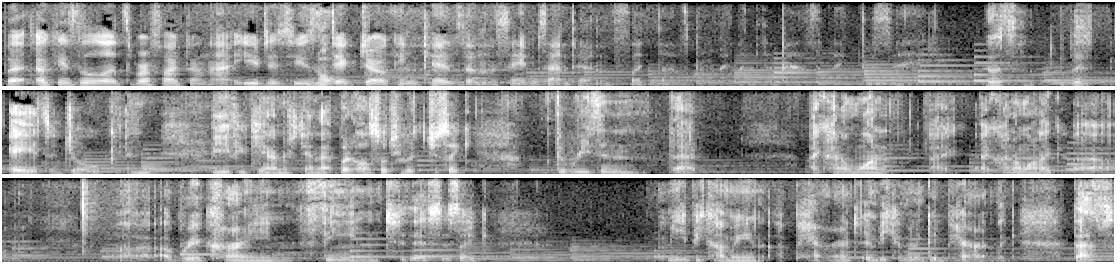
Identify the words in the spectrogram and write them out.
But okay, so let's reflect on that. You just use No. dick joke and kids in the same sentence. Like that's probably not the best thing to say. No, It's, but a, it's a joke, and b, if you can't understand that, but also too, it's just like the reason that I kind of want, I, I kind of want like um, uh, a reoccurring theme to this is like me becoming a parent and becoming a good parent. Like that's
